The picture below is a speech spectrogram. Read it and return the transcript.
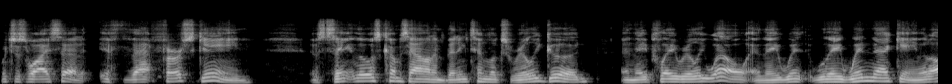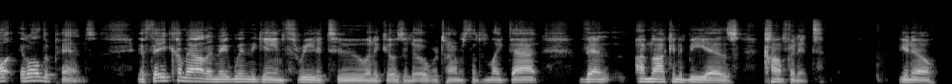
Which is why I said if that first game, if St. Louis comes out and Binnington looks really good and they play really well and they win, they win that game. It all it all depends. If they come out and they win the game three to two and it goes into overtime or something like that, then I'm not going to be as confident, you know.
